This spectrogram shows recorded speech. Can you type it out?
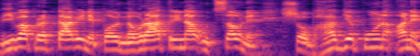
દીવા પ્રગટાવીને નવરાત્રિના ઉત્સવને સૌભાગ્યપૂર્ણ અને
